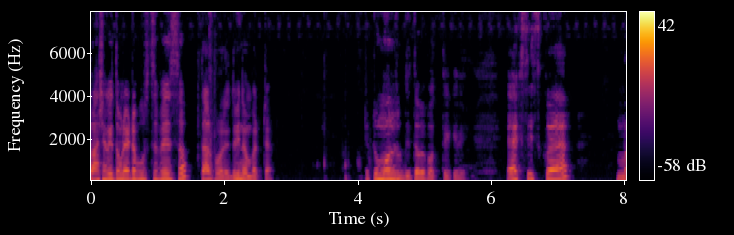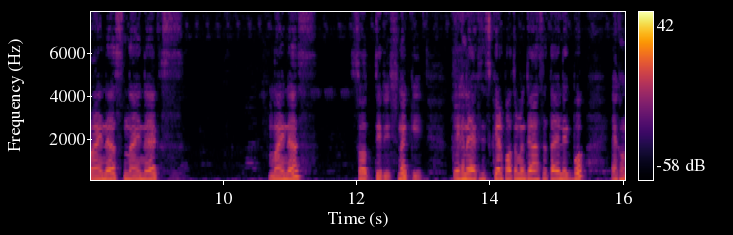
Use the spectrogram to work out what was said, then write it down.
তো আশা করি তোমরা এটা বুঝতে পেরেছ। তারপরে দুই নম্বরটা। একটু মনোযোগ দিতে হবে প্রত্যেকেরই। X square minus nine x minus ছত্রিশ, নাকি? তো এখানে এক্স স্কোয়ার প্রথমে যা আছে তাই লিখব। এখন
